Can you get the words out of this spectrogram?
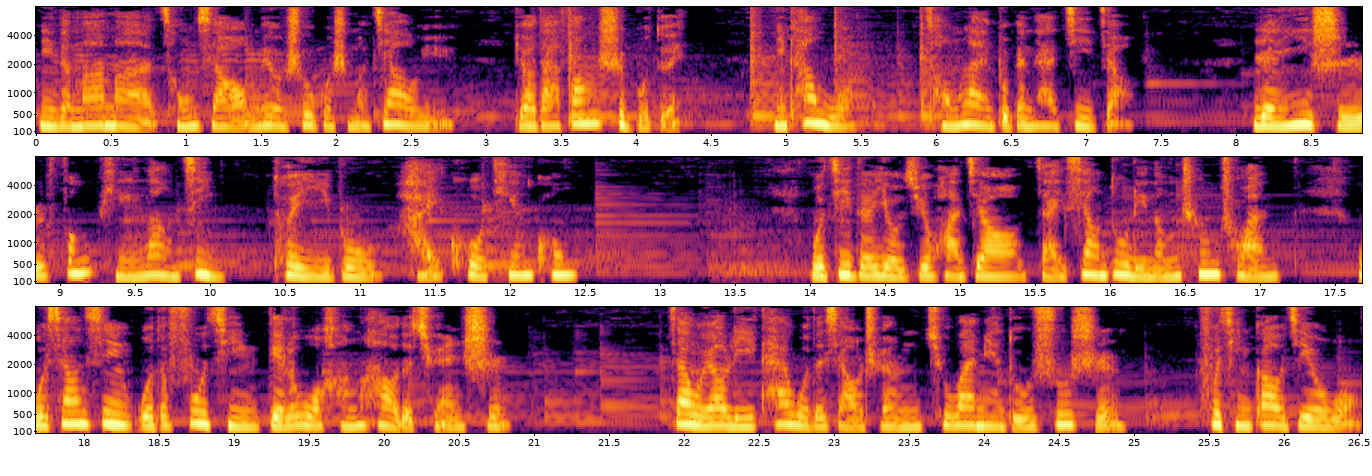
你的妈妈从小没有受过什么教育，表达方式不对。你看我，从来不跟她计较，忍一时风平浪静，退一步海阔天空。”我记得有句话叫“宰相肚里能撑船”，我相信我的父亲给了我很好的诠释。在我要离开我的小城去外面读书时，父亲告诫我，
